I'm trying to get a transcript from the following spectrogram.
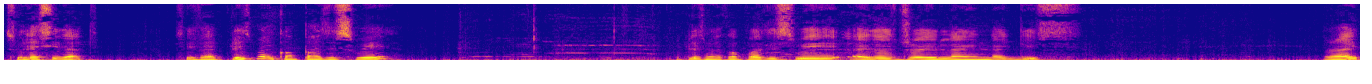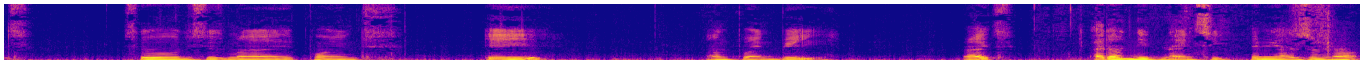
So let's see that. So if I place my compass this way place my compass this way I just draw a line like this. Right? So this is my point A and point B. Right? I don't need 90 let me assume now.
